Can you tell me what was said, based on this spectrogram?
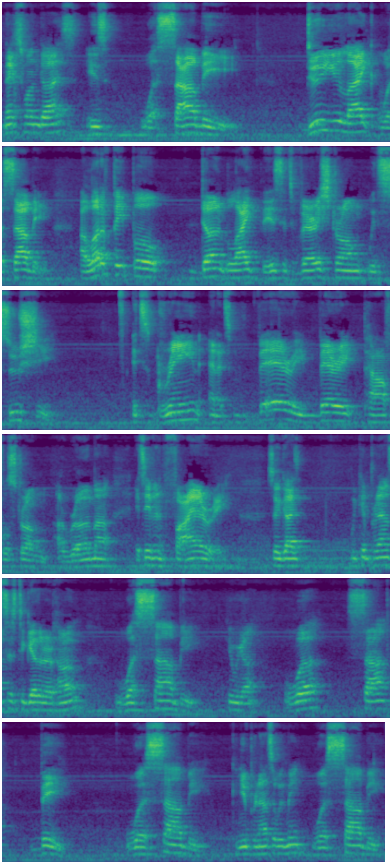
Next one guys is wasabi. Do you like wasabi? A lot of people don't like this. It's very strong with sushi. It's green and it's very, very powerful, strong aroma. It's even fiery. So, guys, we can pronounce this together at home wasabi. Here we go. Wasabi. Wasabi. Can you pronounce it with me? Wasabi.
